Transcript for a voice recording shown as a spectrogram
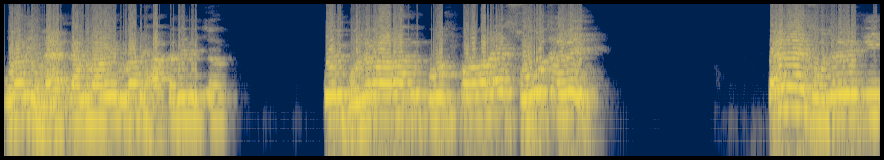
ਉਹਨਾਂ ਦੀ ਹਮਾਇਤ ਕਰਨ ਵਾਲੇ, ਉਹਨਾਂ ਦੇ ਹੱਕ ਦੇ ਵਿੱਚ ਕੋਈ ਬੋਲਣ ਵਾਲਾ, ਕੋਈ ਪੋਸਟ ਪਾਉਣ ਵਾਲਾ, ਇਹ ਸੋਚ ਲਵੇ। ਪਹਿਲਾਂ ਇਹ ਸੋਚ ਲਵੇ ਕਿ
